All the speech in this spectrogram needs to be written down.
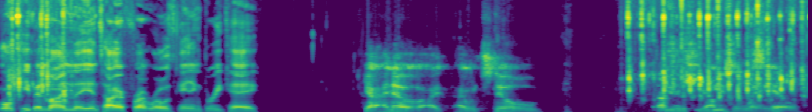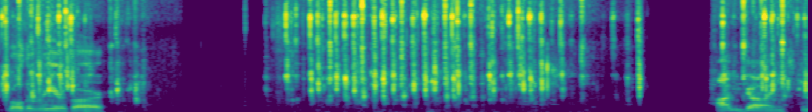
Well, keep in mind the entire front row is gaining 3k. Yeah, I know. I I would still. That's use if this the used the skill. Well, the rears are. I'm going to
